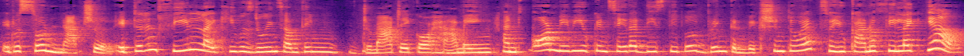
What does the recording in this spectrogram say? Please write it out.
it was so natural. It didn't feel like he was doing something dramatic or hamming. And or maybe you can say that these people bring conviction to it. So you kind of feel like yeah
